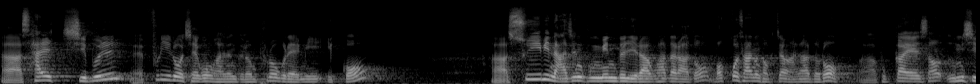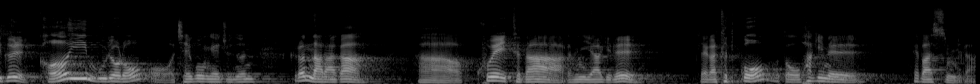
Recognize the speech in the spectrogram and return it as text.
아, 살 집을 프리로 제공하는 그런 프로그램이 있고 아, 수입이 낮은 국민들이라고 하더라도 먹고 사는 걱정 안 하도록 아, 국가에서 음식을 거의 무료로 어, 제공해주는 그런 나라가 쿠웨이트다라는 이야기를 제가 듣고 또 확인을 해봤습니다.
